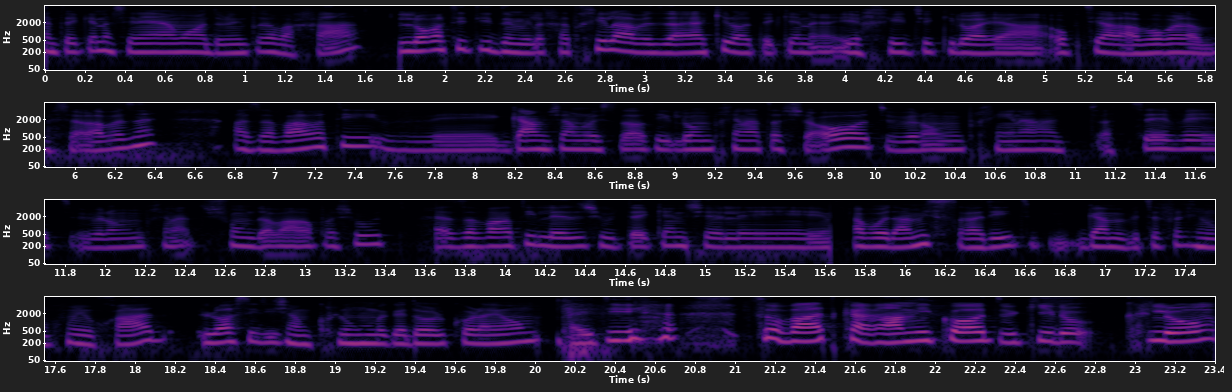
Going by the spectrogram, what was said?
התקן השני היה מועדונית רווחה. לא רציתי את זה מלכתחילה, אבל זה היה כאילו התקן היחיד שכאילו היה אופציה לעבור אליו בשלב הזה. אז עברתי, וגם שם לא הסתדרתי לא מבחינת השעות, ולא מבחינת הצוות, ולא מבחינת שום דבר פשוט. אז עברתי לאיזשהו תקן של uh, עבודה משרדית, גם בבית ספר חינוך מיוחד. לא עשיתי שם כלום בגדול כל היום. הייתי צובעת קרמיקות, וכאילו, כלום.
